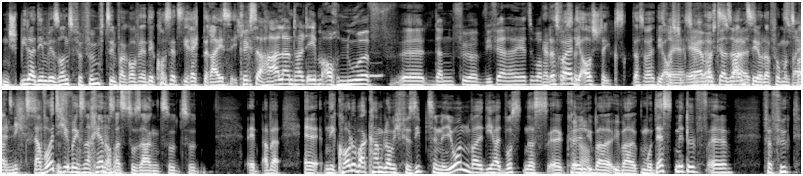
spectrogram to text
ein Spieler, den wir sonst für 15 verkaufen, der kostet jetzt direkt 30. kriegst du Haaland halt eben auch nur äh, dann für, wie viel hat er jetzt überhaupt Ja, das war ja die gekostet? Ausstiegs, das war ja die ja- Ausstiegs, ja, gerade sagen, 20 oder das war ja 25. nix. da wollte ich übrigens nachher noch was zu sagen zu, zu aber äh, nee, Cordoba kam glaube ich für 17 Millionen, weil die halt wussten, dass äh, Köln Genau. über über Modestmittel äh, verfügt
